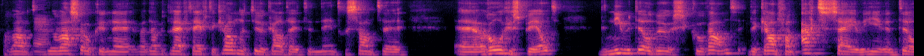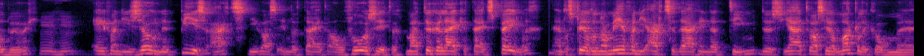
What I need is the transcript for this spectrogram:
Want er was ook een, eh, wat dat betreft heeft de krant natuurlijk altijd een interessante eh, rol gespeeld. De Nieuwe Tilburgse Courant, de krant van arts, zeiden we hier in Tilburg. Mhm. Een van die zonen, Piers Arts, die was in der tijd al voorzitter, maar tegelijkertijd speler. En er speelden nog meer van die artsen daar in dat team. Dus ja, het was heel makkelijk om eh,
